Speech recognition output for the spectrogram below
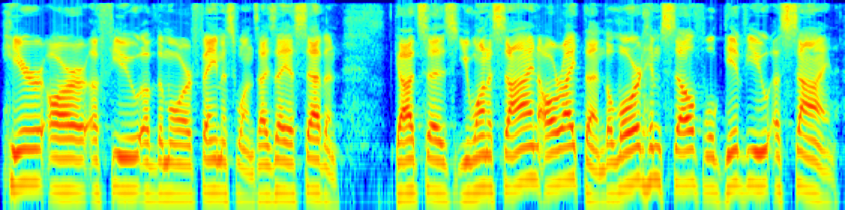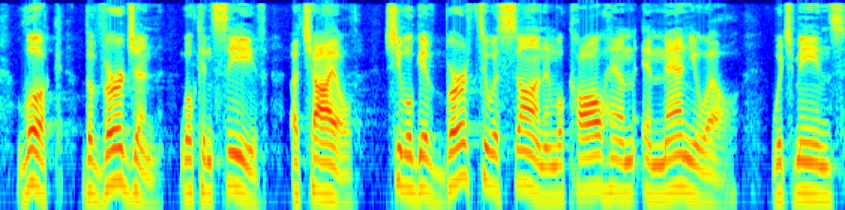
Here are a few of the more famous ones Isaiah 7. God says, You want a sign? All right then. The Lord Himself will give you a sign. Look, the virgin will conceive a child. She will give birth to a son and will call him Emmanuel, which means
